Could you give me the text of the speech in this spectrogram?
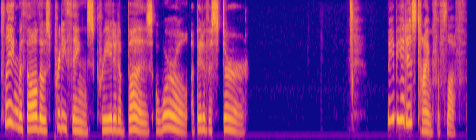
Playing with all those pretty things created a buzz, a whirl, a bit of a stir. Maybe it is time for fluff.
